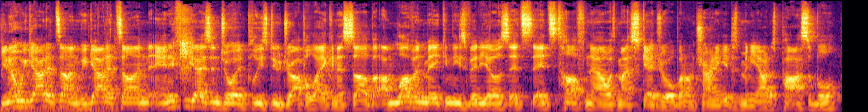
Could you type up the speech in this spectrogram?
you know, we got it done. We got it done. And if you guys enjoyed, please do drop a like and a sub. I'm loving making these videos. It's it's tough now with my schedule, but I'm trying to get as many out as possible.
